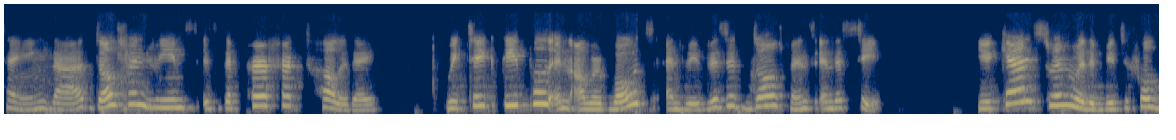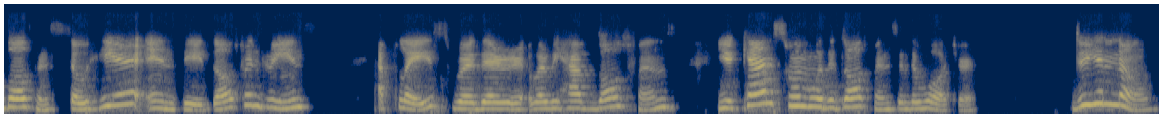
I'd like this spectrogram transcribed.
saying that Dolphin Dreams is the perfect holiday. We take people in our boats and we visit dolphins in the sea. You can swim with the beautiful dolphins. So here in the Dolphin Dreams, a place where there where we have dolphins, you can swim with the dolphins in the water. Do you know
